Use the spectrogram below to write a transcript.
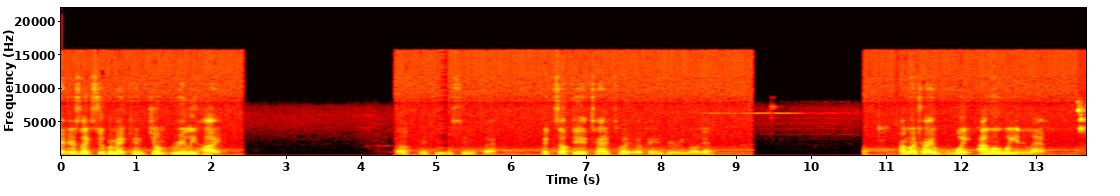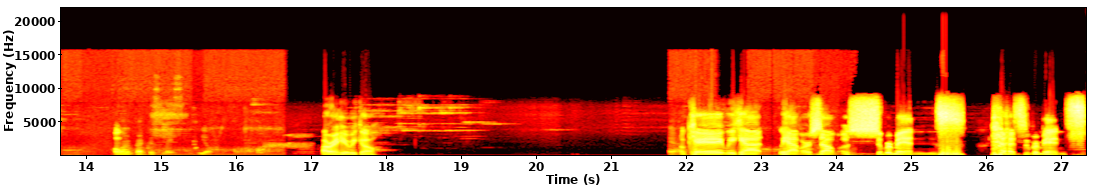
Characters like Superman can jump really high. Oh, interesting fact. Mix up the attacks, but okay, we already know that. I'm gonna try wait. I'm gonna wait and laugh. Oh. I'm gonna practice my skill. All right, here we go. Yeah. Okay, we got we have ourselves a Superman's Superman's.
